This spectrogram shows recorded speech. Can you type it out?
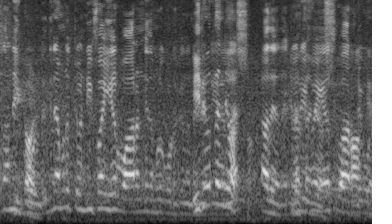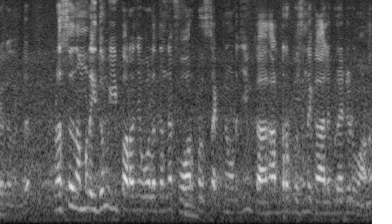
അതാണ് ഈ ഗോൾഡ് ഇതിന് നമ്മൾ ട്വന്റി ഫൈവ് ഇയർ വാറണ്ടി നമ്മൾ കൊടുക്കുന്നുണ്ട്. ഇരുപത്തഞ്ച് വർഷം. അതെ അതെ. ട്വന്റി ഫൈവ് ഇയേഴ്സ് വാറണ്ടി കൊടുക്കുന്നുണ്ട്. പ്ലസ് നമ്മൾ ഇതും ഈ പറഞ്ഞ പോലെ തന്നെ ഫോർ പ്ലസ് ടെക്നോളജിയും ഹൺഡ്രഡ് പെർസെന്റ് കാലിബ്രേറ്റഡും ആണ്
